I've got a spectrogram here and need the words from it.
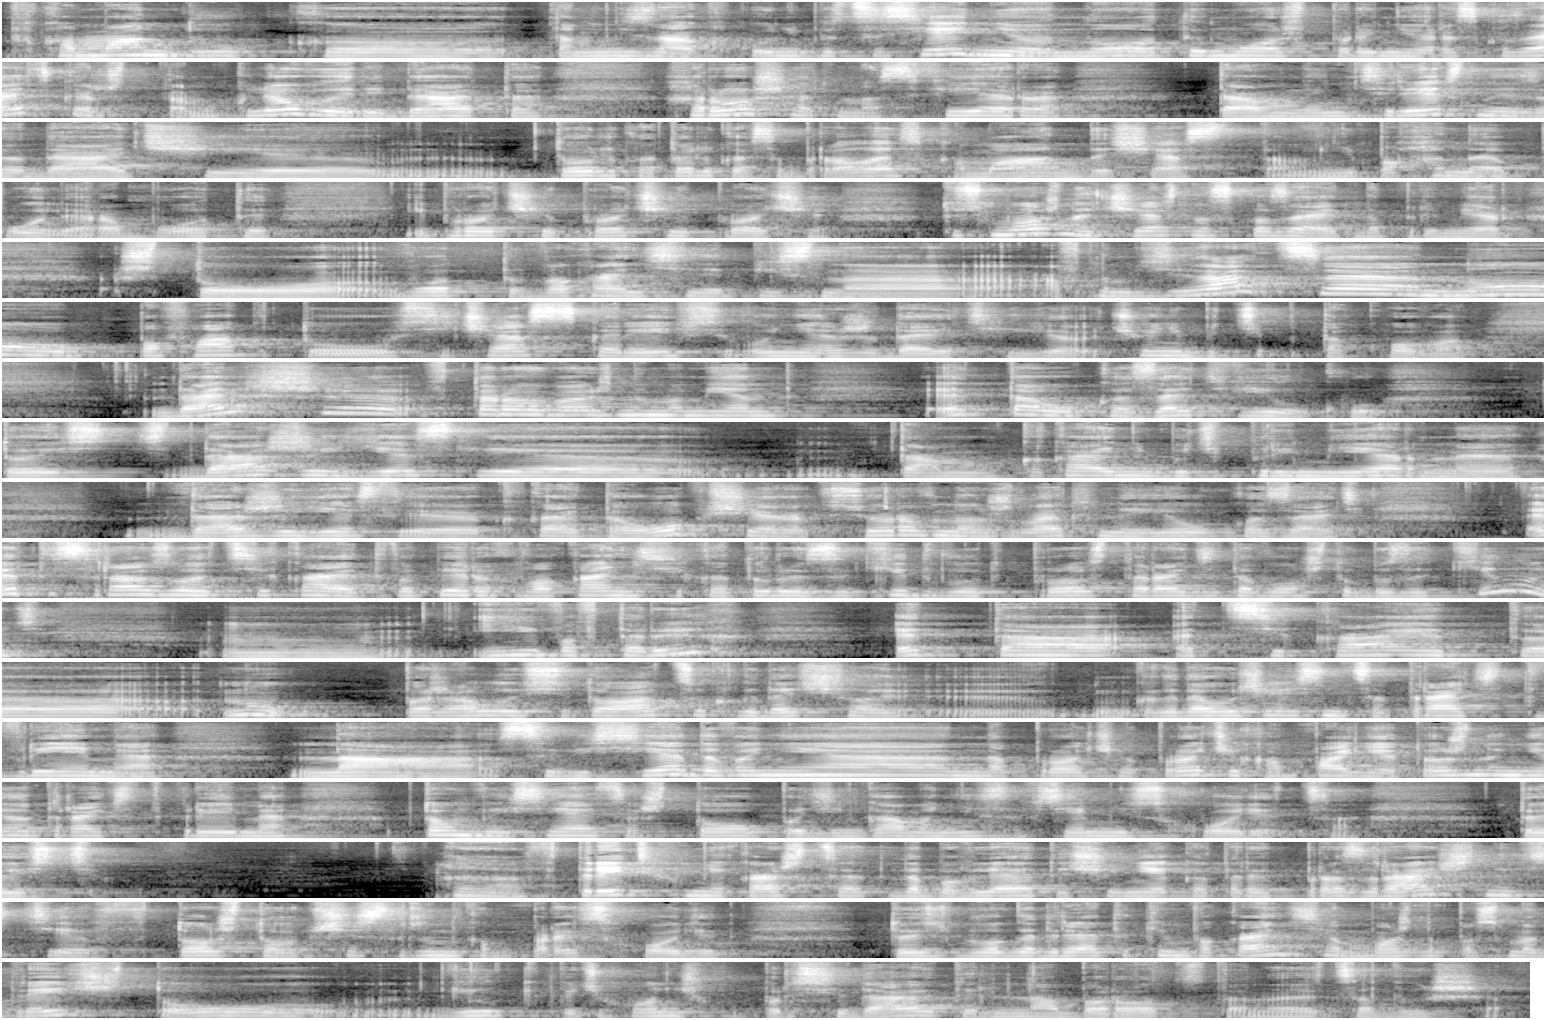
в команду к, там, не знаю, какую-нибудь соседнюю, но ты можешь про нее рассказать, скажешь, там, клевые ребята, хорошая атмосфера, там интересные задачи, только-только собралась команда, сейчас там непаханное поле работы и прочее, прочее, прочее. То есть можно честно сказать, например, что вот в вакансии написано автоматизация, но по факту сейчас, скорее всего, не ожидайте ее, что-нибудь типа такого. Дальше второй важный момент – это указать вилку. То есть даже если там какая-нибудь примерная, даже если какая-то общая, все равно желательно ее указать. Это сразу отсекает, во-первых, вакансии, которые закидывают просто ради того, чтобы закинуть, и, во-вторых, это отсекает, э, ну, пожалуй, ситуацию, когда, человек, э, когда участница тратит время на собеседование, на прочее, прочее, компания тоже на нее тратит время, потом выясняется, что по деньгам они совсем не сходятся. То есть в-третьих, мне кажется, это добавляет еще некоторой прозрачности в то, что вообще с рынком происходит. То есть благодаря таким вакансиям можно посмотреть, что вилки потихонечку проседают или наоборот становятся выше.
